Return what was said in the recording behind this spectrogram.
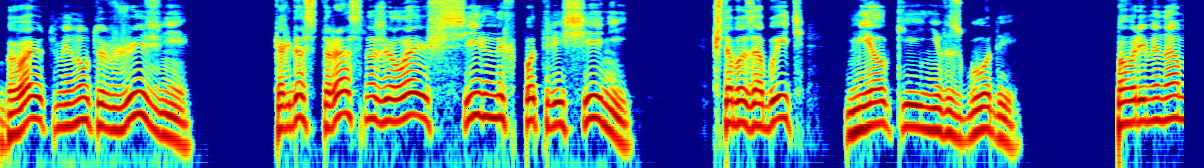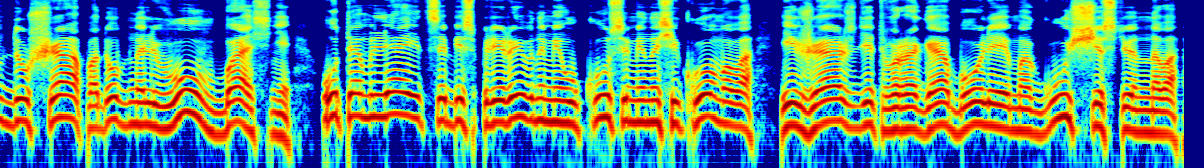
Бывают минуты в жизни, когда страстно желаешь сильных потрясений, чтобы забыть мелкие невзгоды. По временам душа, подобно льву в басне, утомляется беспрерывными укусами насекомого и жаждет врага более могущественного,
